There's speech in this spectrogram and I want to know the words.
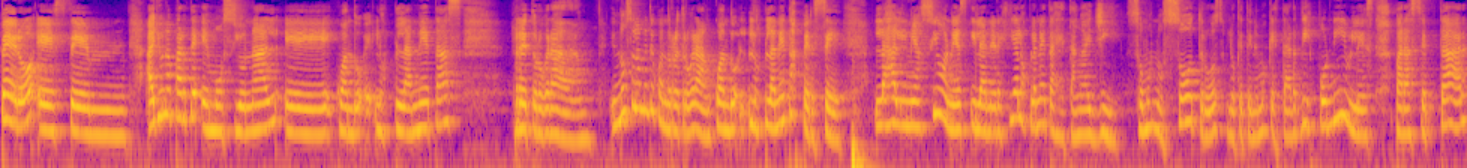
pero este, em, hay una parte emocional eh, cuando eh, los planetas retrogradan. No solamente cuando retrogradan, cuando los planetas per se, las alineaciones y la energía de los planetas están allí. Somos nosotros los que tenemos que estar disponibles para aceptar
